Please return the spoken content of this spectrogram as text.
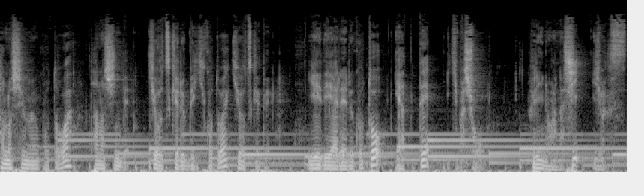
楽しむことは楽しんで気をつけるべきことは気をつけて家でやれることをやっていきましょう。フリーの話以上です。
